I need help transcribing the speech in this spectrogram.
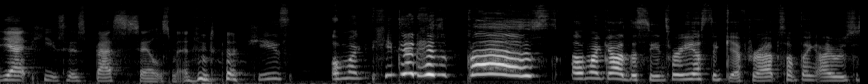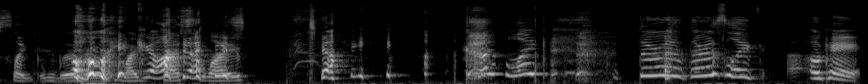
yet he's his best salesman. He's oh my he did his best. Oh my god, the scenes where he has to gift wrap something, I was just like living Oh my my God, best I life. dying. like there was there was like okay,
